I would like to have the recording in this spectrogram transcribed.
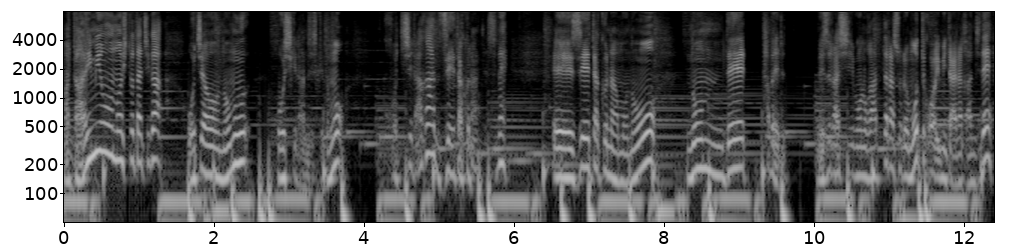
まあ、大名の人たちがお茶を飲む方式なんですけどもこちらが贅沢なんですね、えー、贅沢なものを飲んで食べる。珍しいものがあったらそれを持ってこいみたいな感じで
